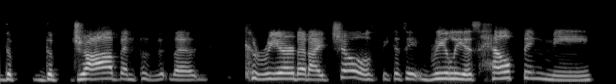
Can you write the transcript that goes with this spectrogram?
the the job and the career that i chose because it really is helping me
